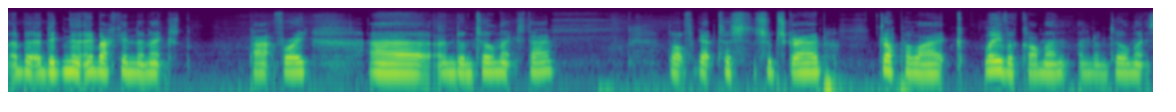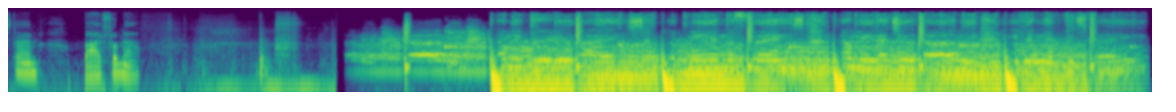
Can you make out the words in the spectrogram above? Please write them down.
a bit of dignity back in the next part three. Uh, and until next time, don't forget to subscribe, drop a like, leave a comment, and until next time, bye for now. Tell me pretty lies, look me in the face. Tell me that you love me, even if it's fake.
